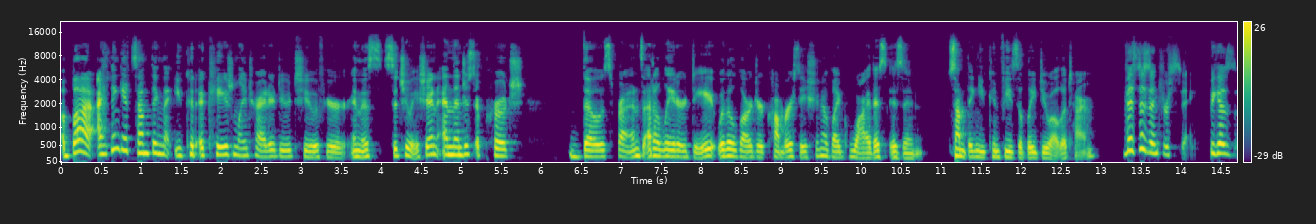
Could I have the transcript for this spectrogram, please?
But I think it's something that you could occasionally try to do too if you're in this situation and then just approach those friends at a later date with a larger conversation of like why this isn't something you can feasibly do all the time. This is interesting because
